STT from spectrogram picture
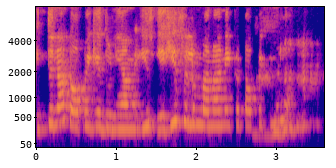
इतना टॉपिक है दुनिया में यही फिल्म बनाने का टॉपिक मिला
